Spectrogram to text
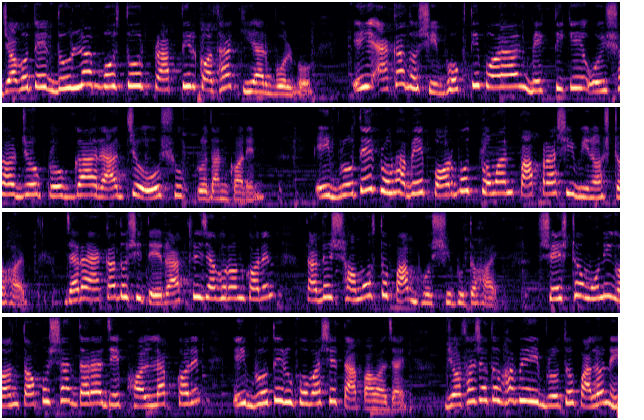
জগতের দুর্লভ বস্তুর প্রাপ্তির কথা কি আর বলব? এই একাদশী ভক্তিপরায়ণ ব্যক্তিকে ঐশ্বর্য, প্রজ্ঞা, রাজ্য ও সুখ প্রদান করেন। এই ব্রতের প্রভাবে পর্বত প্রমাণ পাপরাশি বিনষ্ট হয়। যারা একাদশীতে রাত্রি জাগরণ করেন, তাদের সমস্ত পাপ ভস্মীভূত হয়। শ্রেষ্ঠ মুনিগণ তপস্যার দ্বারা যে ফল লাভ করেন, এই ব্রতের উপবাসে তা পাওয়া যায়। যথাযথভাবে এই ব্রত পালনে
